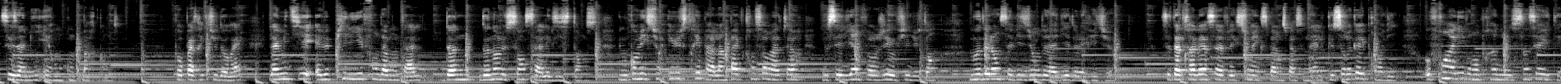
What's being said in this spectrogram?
ses amis et rencontres. Pour Patrick Tudoret, l'amitié est le pilier fondamental donnant le sens à l'existence, une conviction illustrée par l'impact transformateur de ces liens forgés au fil du temps, modelant sa vision de la vie et de l'écriture. C'est à travers ses réflexions et expériences personnelles que ce recueil prend vie, offrant un livre empreint d'une sincérité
